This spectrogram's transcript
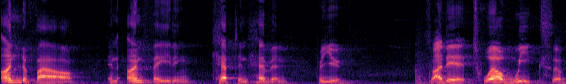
undefiled, and unfading, kept in heaven for you. So I did 12 weeks of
